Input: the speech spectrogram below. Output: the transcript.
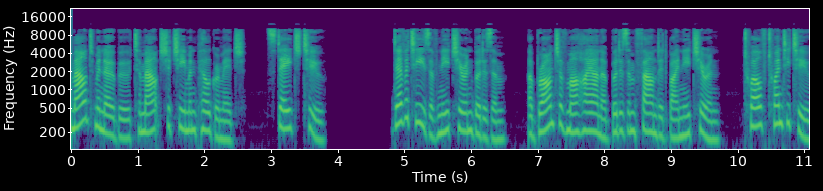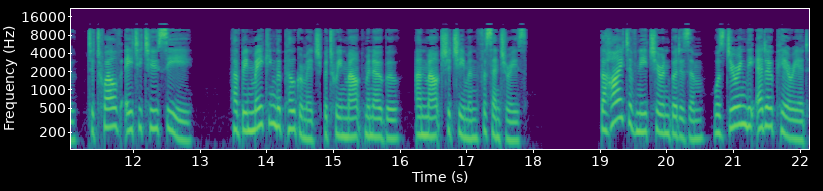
Mount Minobu to Mount Shichimen Pilgrimage, Stage 2. Devotees of Nichiren Buddhism, a branch of Mahayana Buddhism founded by Nichiren, 1222 to 1282 CE, have been making the pilgrimage between Mount Minobu and Mount Shichimen for centuries. The height of Nichiren Buddhism was during the Edo period,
